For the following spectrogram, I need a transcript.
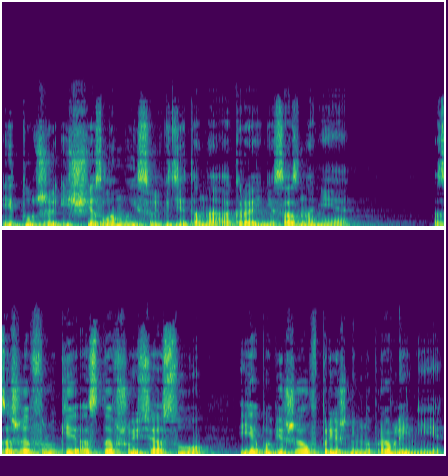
и тут же исчезла мысль где-то на окраине сознания. Зажав в руке оставшуюся осу, я побежал в прежнем направлении.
